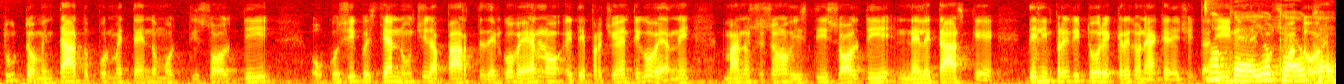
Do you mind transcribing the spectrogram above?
tutto è aumentato pur mettendo molti soldi o così questi annunci da parte del governo e dei precedenti governi, ma non si sono visti i soldi nelle tasche degli imprenditori e credo neanche dei cittadini. Ok, ok, ok.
